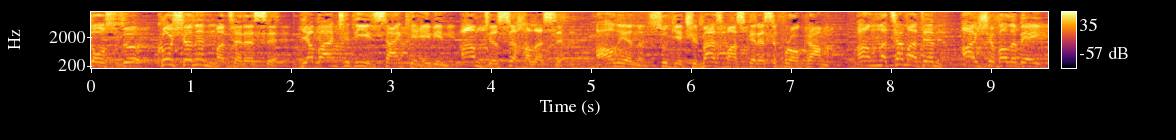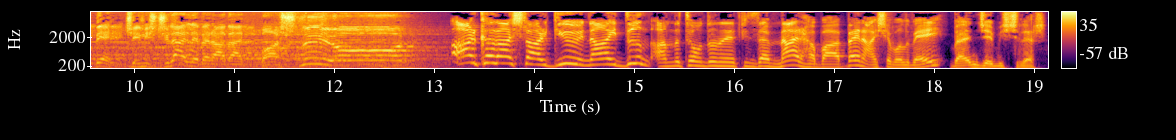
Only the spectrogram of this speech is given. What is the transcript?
dostu, koşanın matarası. Yabancı değil sanki evin amcası halası. Ağlayan'ın su geçirmez maskarası program. Anlatamadım Ayşe Balıbey ve Cemişçilerle beraber başlıyor. Arkadaşlar günaydın. Anlatamadığım hepinize merhaba. Ben Ayşe Balıbey. Ben Cem İşçiler.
